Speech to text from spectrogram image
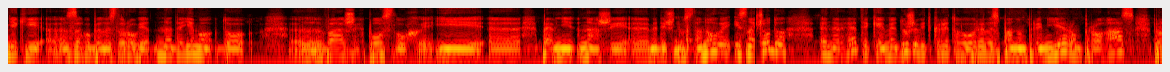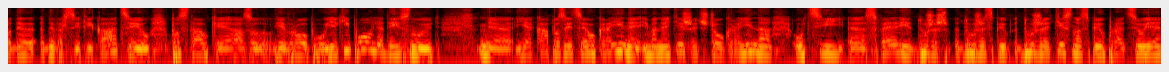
які загубили здоров'я. Надаємо до ваших послуг і певні наші медичні установи. І щодо енергетики, ми дуже відкрито говорили з паном прем'єром про газ, про ди- диверсифікацію поставки газу в Європу. Які погляди існують? Яка позиція України? І мене тішить, що Україна у цій е, сфері дуже дуже спів дуже тісно співпрацює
